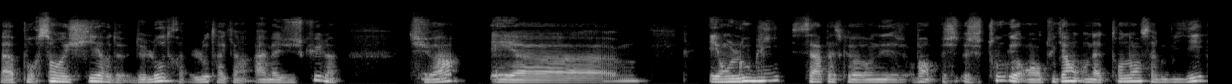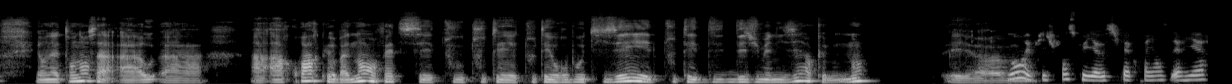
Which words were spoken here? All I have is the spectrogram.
bah, pour s'enrichir de, de l'autre, l'autre avec un A majuscule, tu vois. Et, et on l'oublie, ça, parce que on est, enfin, je, je trouve qu'en tout cas, on a tendance à l'oublier et on a tendance à, à, à, à, croire que, bah non, en fait, c'est tout, tout est, tout est robotisé et tout est dé- déshumanisé, alors que non. Et, euh, Non, et puis je pense qu'il y a aussi la croyance derrière,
